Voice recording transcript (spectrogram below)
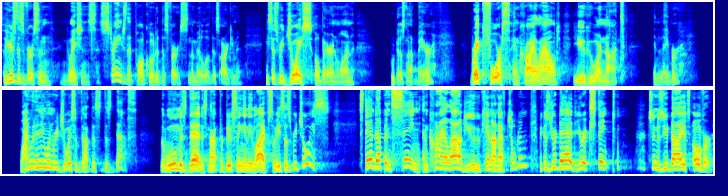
So here's this verse in Galatians. It's strange that Paul quoted this verse in the middle of this argument. He says, Rejoice, O barren one who does not bear. Break forth and cry aloud, you who are not in labor. Why would anyone rejoice about this, this death? The womb is dead, it's not producing any life. So he says, Rejoice. Stand up and sing and cry aloud, you who cannot have children, because you're dead, you're extinct. as soon as you die, it's over.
